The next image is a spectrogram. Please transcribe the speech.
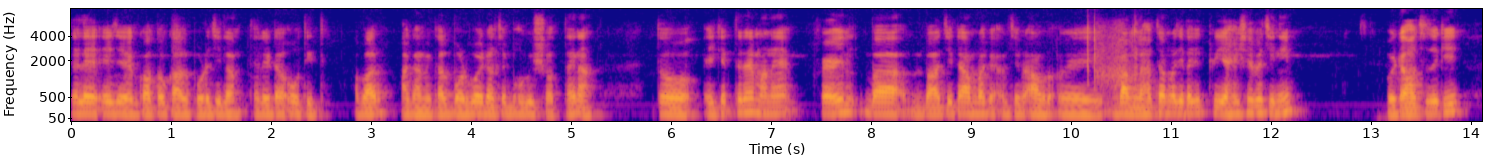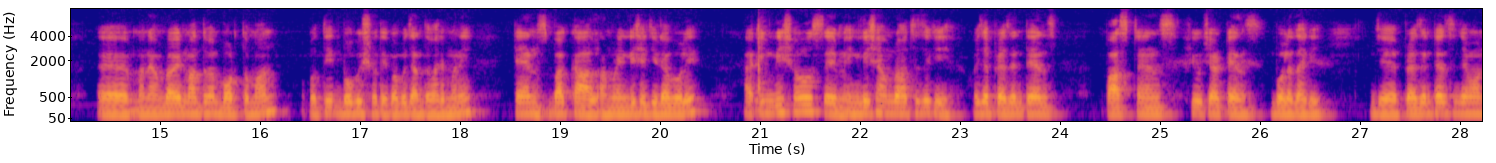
তাহলে এই যে গতকাল পড়েছিলাম, তাহলে এটা অতীত। আবার আগামীকাল পড়ব, এটা হচ্ছে ভবিষ্যৎ, তাই না? তো এই ক্ষেত্রে মানে ফেইল বা বা যেটা আমরা এই বাংলা হচ্ছে আমরা যেটাকে ক্রিয়া হিসেবে চিনি, ওইটা হচ্ছে যে কি মানে আমরা এর মাধ্যমে বর্তমান, অতীত, ভবিষ্যৎ এভাবে জানতে পারি। মানে টেন্স বা কাল আমরা ইংলিশে যেটা বলি, আর ইংলিশেও সেম ইংলিশে আমরা হচ্ছে যে কি, ওই যে present tense past tense future tense বলে থাকি। যে প্রেজেন্ট টেন্স যেমন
